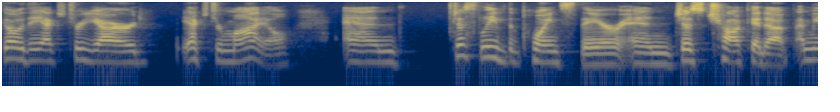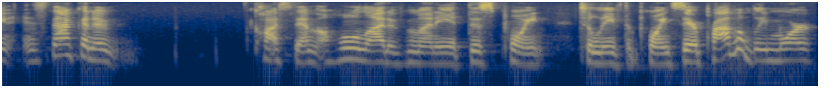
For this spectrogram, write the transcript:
go the extra yard, extra mile, and just leave the points there and just chalk it up. I mean, it's not going to cost them a whole lot of money at this point to leave the points there. Probably more.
